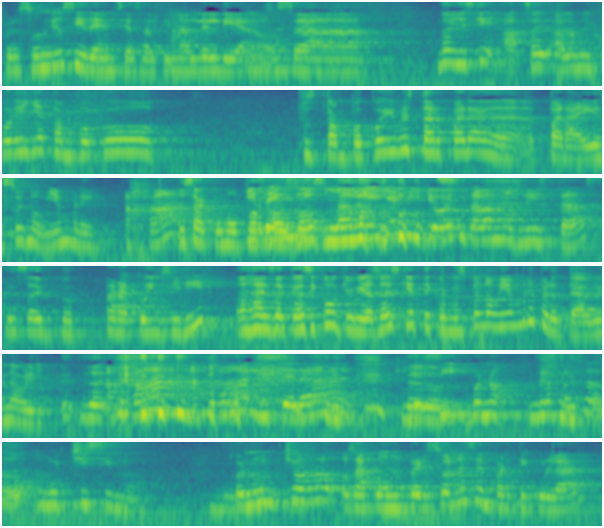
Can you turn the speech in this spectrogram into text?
pero son diosidencias al final del día, o sea, no, y es que a lo mejor ella tampoco pues tampoco iba a estar para, para eso en noviembre. Ajá. O sea, como por los dos lados. Ni ella ni yo estábamos listas. Exacto. Para coincidir. Ajá, exacto. Así como que, mira, ¿sabes qué? Te conozco en noviembre, pero te hablo en abril. Ajá, ajá, literal. Y así, bueno, me ha pasado muchísimo con un chorro, o sea, con personas en particular.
